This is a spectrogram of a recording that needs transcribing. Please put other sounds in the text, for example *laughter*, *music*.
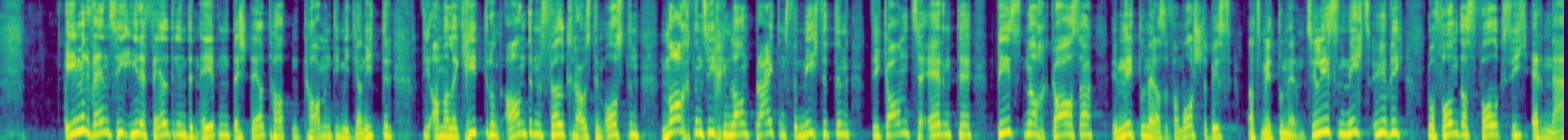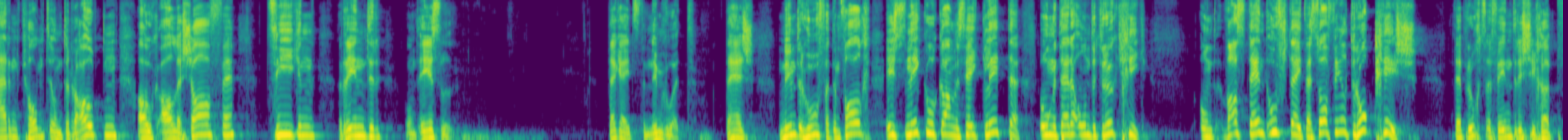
Immer wenn sie ihre Felder in den Eben bestellt hatten, kamen die Midianiter, die Amalekiter und anderen Völker aus dem Osten, machten sich im Land breit und vernichteten die ganze Ernte bis nach Gaza im Mittelmeer, also vom Osten bis ans Mittelmeer. Sie ließen nichts übrig, wovon das Volk sich ernähren konnte und raubten auch alle Schafe, Ziegen, Rinder und Esel. Da geht's dir nicht mehr gut. Da hast nicht der Haufen. Dem Volk ist es nicht gut gegangen. Sie haben gelitten unter dieser Unterdrückung. Und was dann aufsteht, wenn so viel Druck ist, dann braucht es erfinderische Köpfe.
